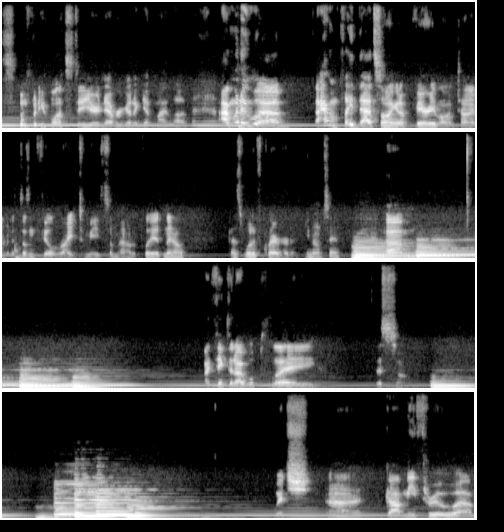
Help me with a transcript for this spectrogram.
somebody wants to hear "Never Gonna Get My Love." I'm gonna. I haven't played that song in a very long time, and it doesn't feel right to me somehow to play it now. Because what if Claire heard it? You know what I'm saying? Um, I think that I will play this song, which uh, got me through um,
